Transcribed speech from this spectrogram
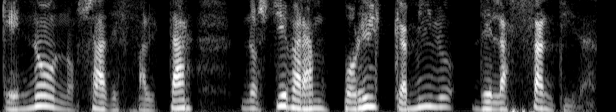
que no nos ha de faltar, nos llevarán por el camino de la santidad.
